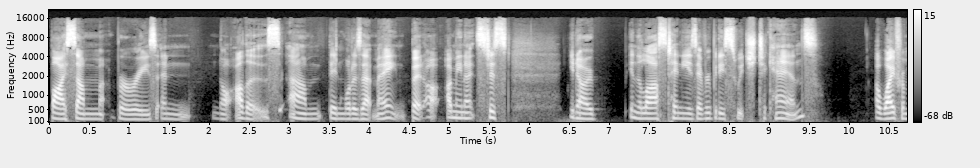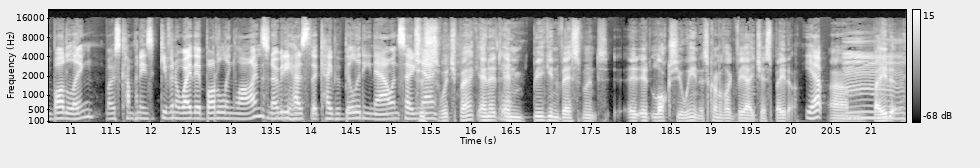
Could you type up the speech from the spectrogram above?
by some breweries and not others, um, then what does that mean? But I, I mean, it's just, you know, in the last 10 years, everybody's switched to cans away from bottling. Most companies have given away their bottling lines. Nobody has the capability now, and so you to know, switch back, and it and big investment, it, it locks you in. It's kind of like VHS beta. yep. Um, Beta.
